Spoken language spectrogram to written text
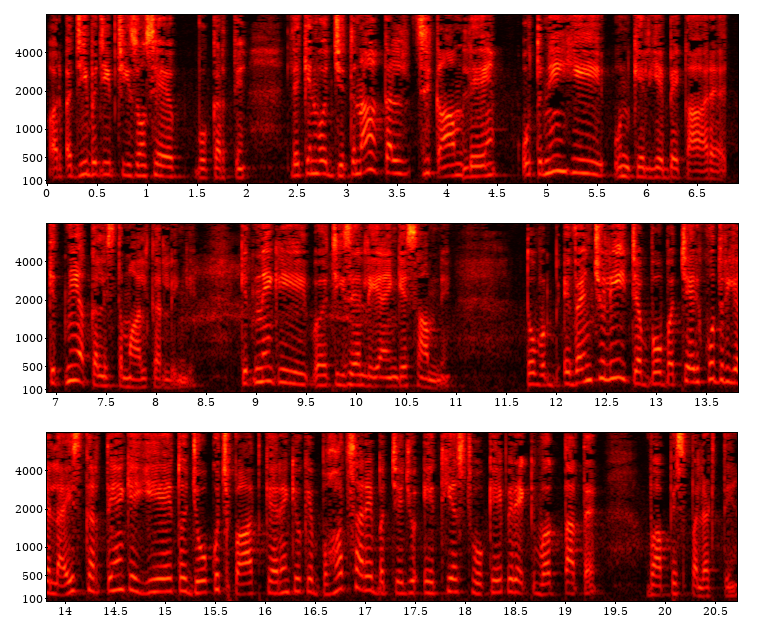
اور عجیب عجیب چیزوں سے وہ کرتے ہیں۔ لیکن وہ جتنا عقل سے کام لیں اتنی ہی ان کے لیے بیکار ہے۔ کتنی عقل استعمال کر لیں گے؟ کتنے کی چیزیں لے آئیں گے سامنے؟ تو ایونچولی جب وہ بچے خود ریئلائز کرتے ہیں کہ یہ تو جو کچھ بات کہہ رہے ہیں کیونکہ بہت سارے بچے جو ایتھیسٹ ہو کے پھر ایک وقت آتا ہے واپس پلٹتے ہیں۔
